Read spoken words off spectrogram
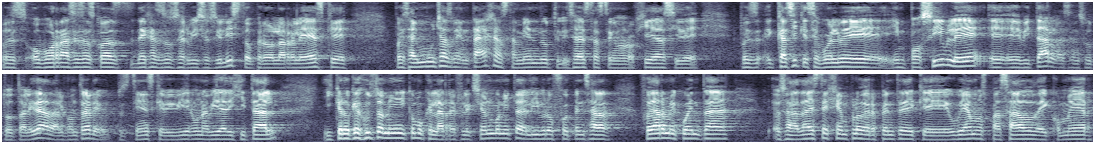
pues o borras esas cosas, dejas esos servicios y listo, pero la realidad es que pues hay muchas ventajas también de utilizar estas tecnologías y de, pues casi que se vuelve imposible eh, evitarlas en su totalidad. Al contrario, pues tienes que vivir una vida digital. Y creo que justo a mí como que la reflexión bonita del libro fue pensar, fue darme cuenta, o sea, da este ejemplo de repente de que hubiéramos pasado de comer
